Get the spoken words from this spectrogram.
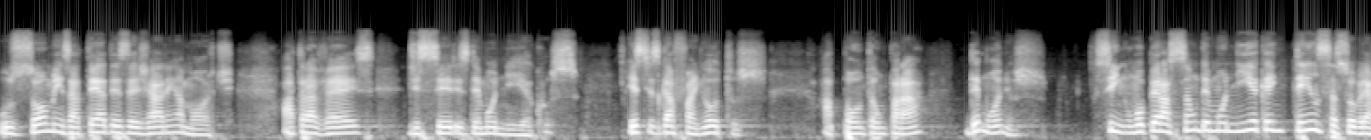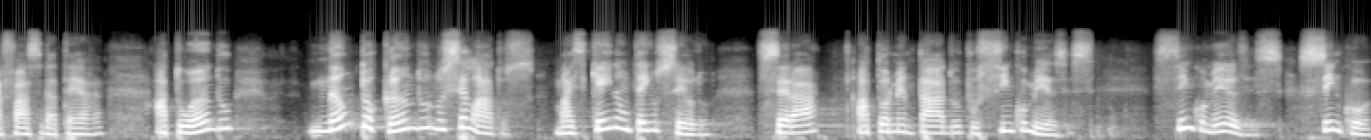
os homens até a desejarem a morte, através de seres demoníacos. Esses gafanhotos apontam para demônios. Sim, uma operação demoníaca intensa sobre a face da terra, atuando, não tocando nos selados, mas quem não tem o selo será atormentado por cinco meses. Cinco meses, cinco,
